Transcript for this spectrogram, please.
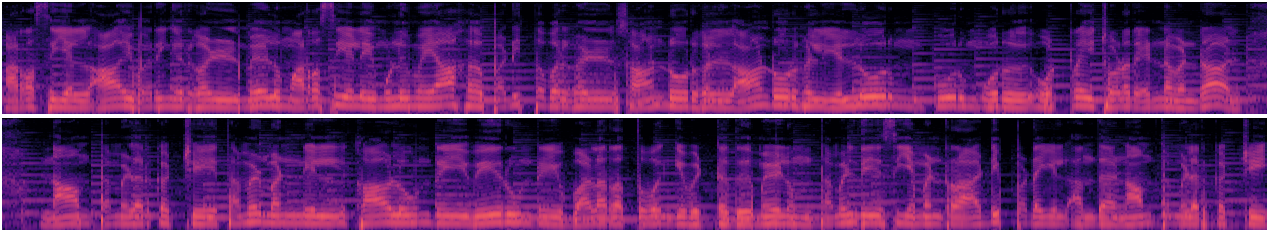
அரசியல் ஆய்வறிஞர்கள் மேலும் அரசியலை முழுமையாக படித்தவர்கள் சான்றோர்கள் ஆண்டோர்கள் எல்லோரும் கூறும் ஒரு ஒற்றை தொடர் என்னவென்றால் நாம் தமிழர் கட்சி தமிழ் மண்ணில் காலூன்றி வேரூன்றி வளர துவங்கிவிட்டது. மேலும் தமிழ் தேசியம் என்ற அடிப்படையில் அந்த நாம் தமிழர் கட்சி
